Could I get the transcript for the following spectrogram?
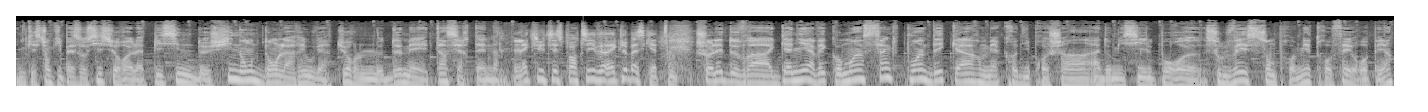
Une question qui pèse aussi sur la piscine de Chinon, dont la réouverture le 2 mai est incertaine. L'activité sportive avec le basket. Cholet devra gagner avec au moins 5 points d'écart mercredi prochain à domicile pour euh, soulever son premier trophée européen.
